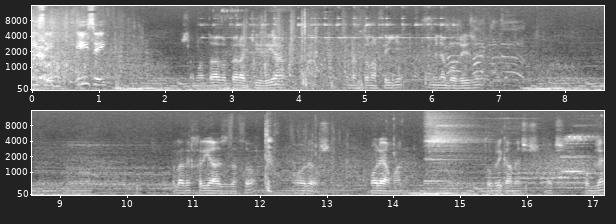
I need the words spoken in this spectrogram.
Easy, easy. Σταματά εδώ πέρα κυρία. Είναι αυτό να φύγει. Μην εμποδίζει. Ε, Αλλά δεν χρειάζεται αυτό. Ωραίος. Ωραία μάλλον. Το βρήκα αμέσως. Εντάξει, κομπλέ.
